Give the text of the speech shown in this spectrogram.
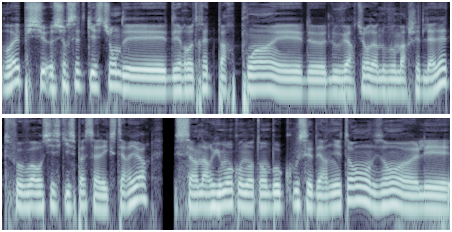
Ouais, puis sur, sur cette question des, des, retraites par points et de, de l'ouverture d'un nouveau marché de la dette, faut voir aussi ce qui se passe à l'extérieur. C'est un argument qu'on entend beaucoup ces derniers temps en disant euh, les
